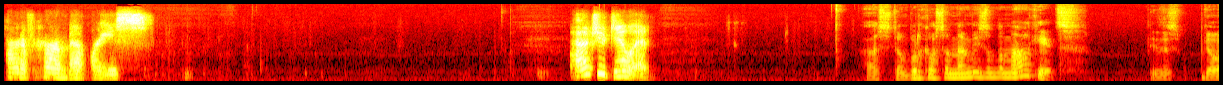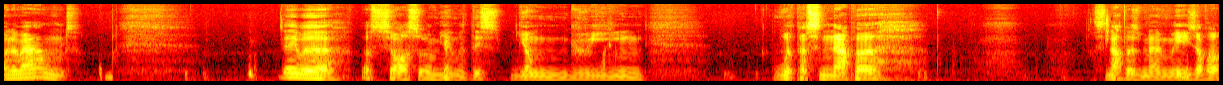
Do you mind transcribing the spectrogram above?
part of her memories. How'd you do it? I stumbled across some memories on the market. They're just going around. They were a source of amusement. This young green whippersnapper. Snapper's memories of a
